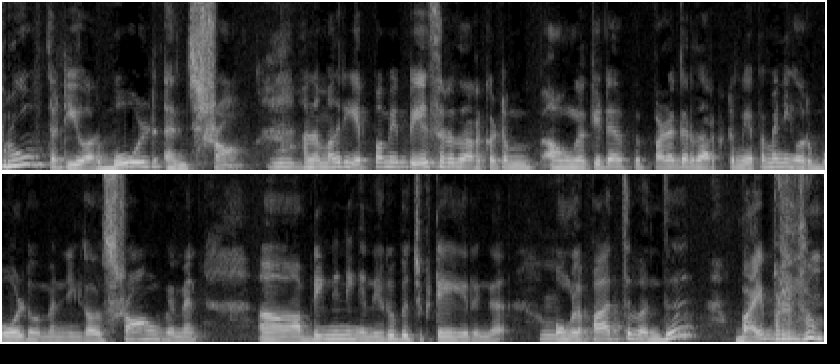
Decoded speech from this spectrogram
prove that you are bold and strong அந்த மாதிரி எப்பவுமே பேசுறதா இருக்கட்டும் அவங்க கிட்ட பழகுறதா இருக்கட்டும் எப்பவுமே நீங்க ஒரு போல்டு உமன் நீங்க ஒரு ஸ்ட்ராங் விமன் அப்படின்னு நீங்க நிரூபிச்சுக்கிட்டே இருங்க. உங்களை பார்த்து வந்து பயப்படணும்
